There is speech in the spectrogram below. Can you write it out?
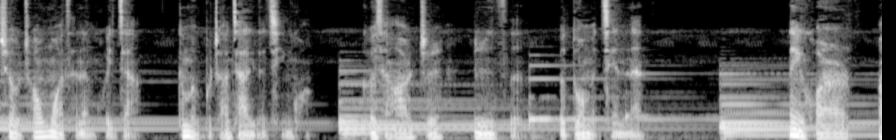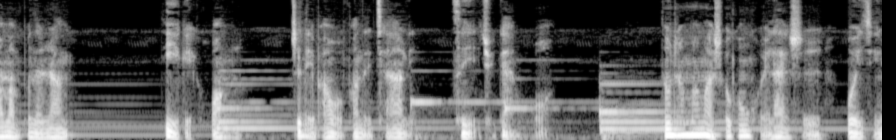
只有周末才能回家，根本不知道家里的情况，可想而知日子有多么艰难。那会儿妈妈不能让地给荒了，只得把我放在家里，自己去干活。通常妈妈收工回来时，我已经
